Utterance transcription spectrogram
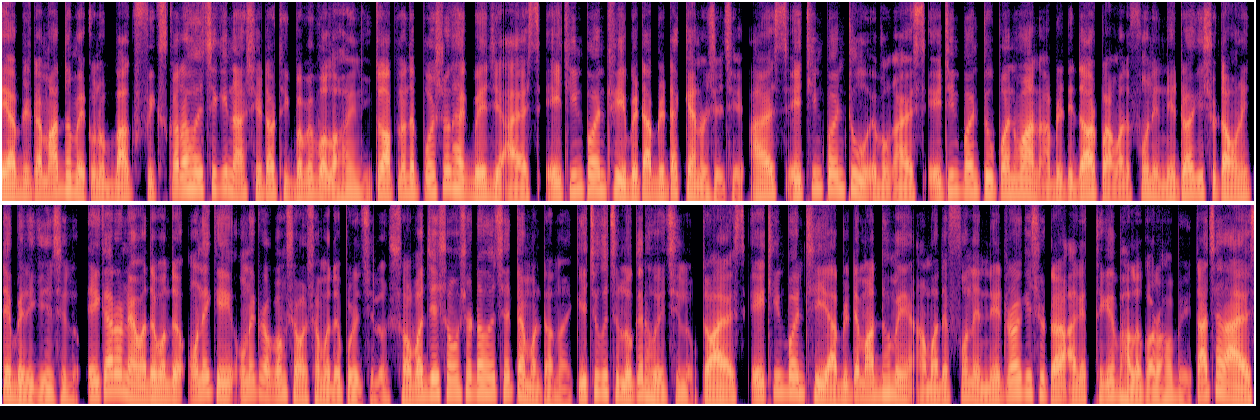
এই আপডেটের মাধ্যমে কোনো বাগ ফিক্স করা হয়েছে কিনা সেটাও ঠিকভাবে বলা হয়নি। তো আপনাদের প্রশ্ন থাকবে যে iOS 18.3 বেটা আপডেটটা কেন এসেছে? iOS 18.2 এবং iOS 18.2.1 আপডেটটি দেওয়ার পর আমাদের ফোনে নেটওয়ার্ক ইস্যুটা অনেকটাই বেড়ে গিয়েছিল। এই কারণে আমাদের মধ্যে অনেকেই অনেক রকম সমস্যার মধ্যে পড়েছিল। সবার যে সমস্যাটা হয়েছে তেমনটা নয়। কিছু, কিছু লোকের হয়েছিল। তো iOS 18.3 আপডেটের মাধ্যমে আমাদের ফোনের নেটওয়ার্ক ইস্যুটা আগের থেকে ভালো করা হবে। তাছাড়া আইএস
